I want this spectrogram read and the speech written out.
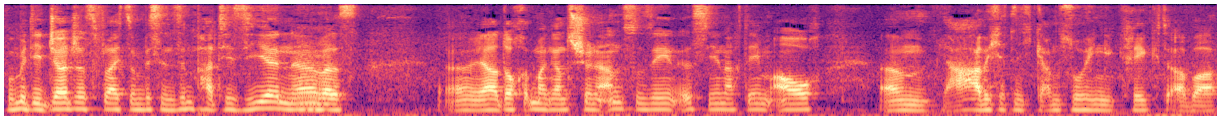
womit die Judges vielleicht so ein bisschen sympathisieren, ne? Mhm. weil das äh, ja doch immer ganz schön anzusehen ist, je nachdem auch. Ähm, ja, habe ich jetzt nicht ganz so hingekriegt, aber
